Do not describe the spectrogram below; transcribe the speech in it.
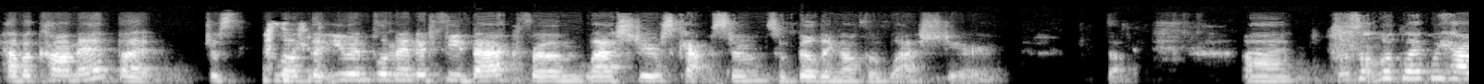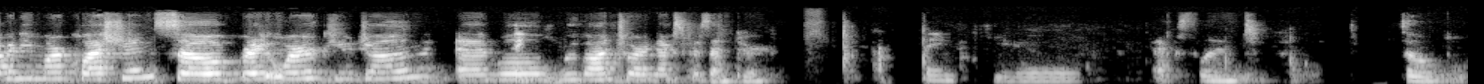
have a comment, but just love that you implemented feedback from last year's capstone, so building off of last year. So, uh, doesn't look like we have any more questions, so great work, Yu Jung, and we'll move on to our next presenter. Thank you. Excellent. So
